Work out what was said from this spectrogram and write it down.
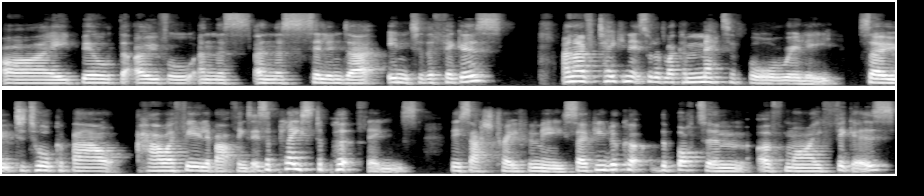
I build the oval and the and the cylinder into the figures, and I've taken it sort of like a metaphor, really. So to talk about how I feel about things, it's a place to put things. This ashtray for me. So if you look at the bottom of my figures,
